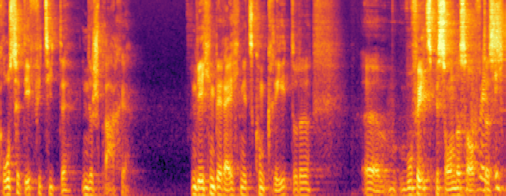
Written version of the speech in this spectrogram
große Defizite in der Sprache? In welchen Bereichen jetzt konkret oder äh, wo fällt es besonders auf, dass, ich,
